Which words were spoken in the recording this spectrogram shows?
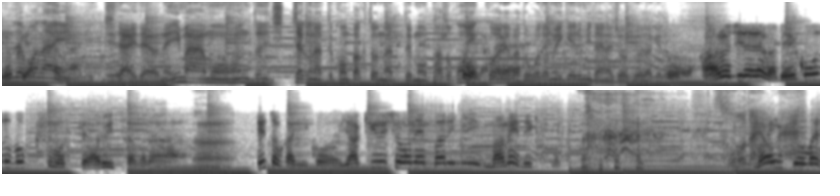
とんでもない時代だよね。今はもう本当にちっちゃくなってコンパクトになってもうパソコン1個あればどこでも行けるみたいな状況だけそど。うあの時代だからレコードボックス持って歩いてたからうん手とかにこう野球少年ばりに豆できてそうただよね。毎日お前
